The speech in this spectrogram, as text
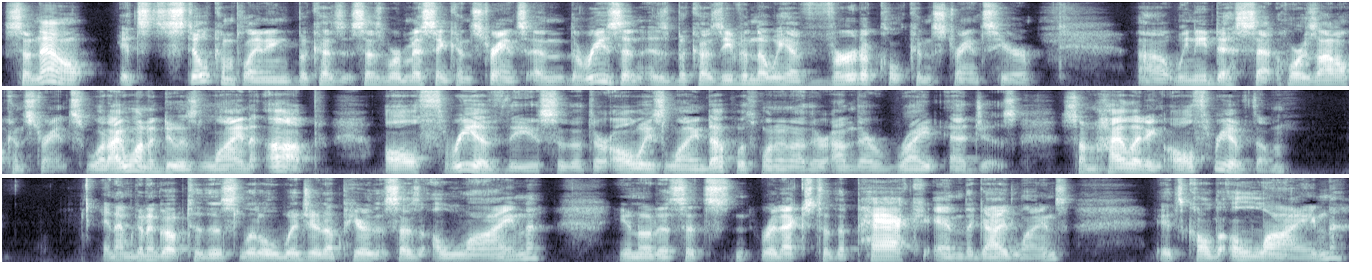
So now it's still complaining because it says we're missing constraints. And the reason is because even though we have vertical constraints here, uh, we need to set horizontal constraints. What I want to do is line up all three of these so that they're always lined up with one another on their right edges. So I'm highlighting all three of them. And I'm going to go up to this little widget up here that says Align. You'll notice it's next to the pack and the guidelines. It's called Align,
